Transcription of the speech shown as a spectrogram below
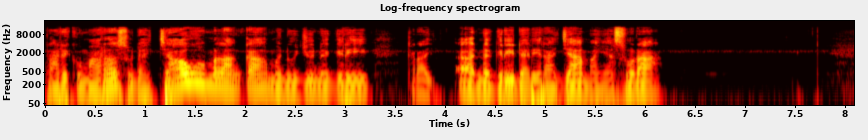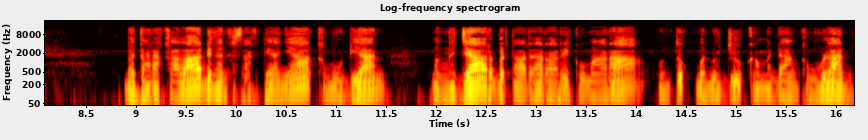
Rari Kumara sudah jauh melangkah menuju negeri uh, negeri dari Raja Mayasura. Betara Kala dengan kesaktiannya kemudian mengejar Betara Rari Kumara untuk menuju ke Medang Kemulan.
